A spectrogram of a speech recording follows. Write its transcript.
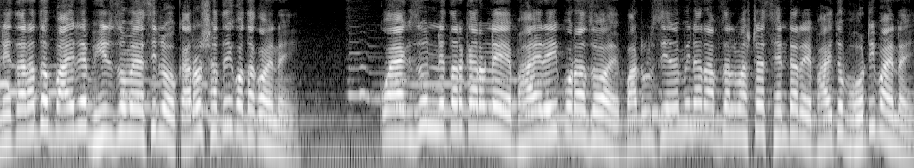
নেতারা তো বাইরে ভিড় জমে আছিল, কারোর সাথেই কথা কয় নাই। কয়েকজন নেতার কারণে ভাইয়ের এই পরাজয়, বাটুল চেয়ারম্যান আর আফজাল মাস্টার সেন্টারে ভাই তো ভোটই পায় নাই।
